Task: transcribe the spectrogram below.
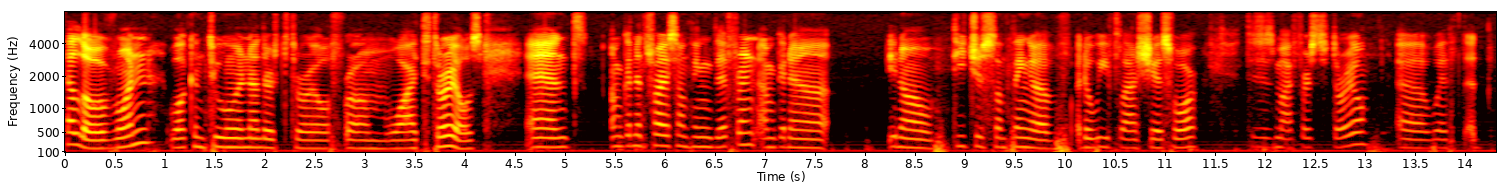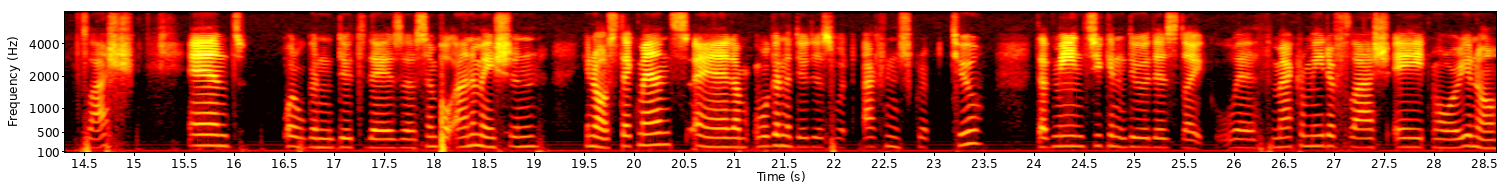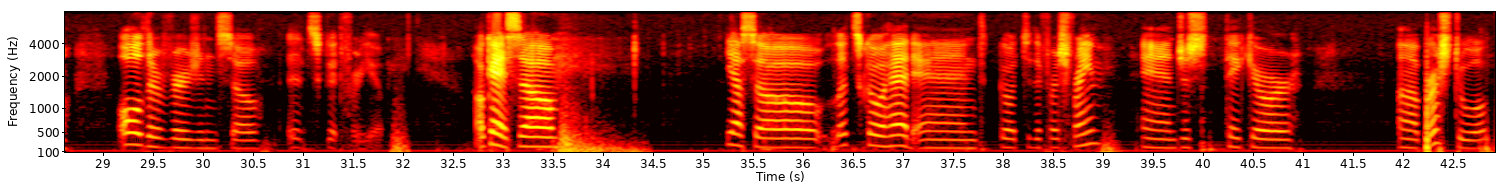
Hello everyone, welcome to another tutorial from Y Tutorials. And I'm gonna try something different. I'm gonna you know teach you something of Adobe Flash CS4. This is my first tutorial uh, with a Flash. And what we're gonna do today is a simple animation you know stickmans and um, we're gonna do this with ActionScript 2 that means you can do this like with Macromedia Flash 8 or you know older versions, so it's good for you. Okay, so yeah, so let's go ahead and go to the first frame and just take your uh, brush tool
